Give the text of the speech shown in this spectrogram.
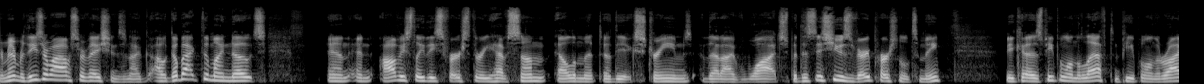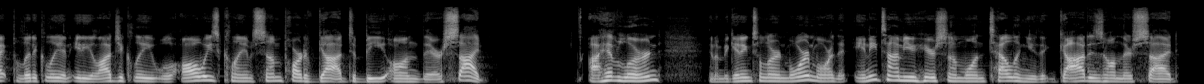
Remember, these are my observations, and I, I'll go back through my notes. And, and obviously, these first three have some element of the extremes that I've watched, but this issue is very personal to me because people on the left and people on the right, politically and ideologically, will always claim some part of God to be on their side. I have learned, and I'm beginning to learn more and more, that anytime you hear someone telling you that God is on their side,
